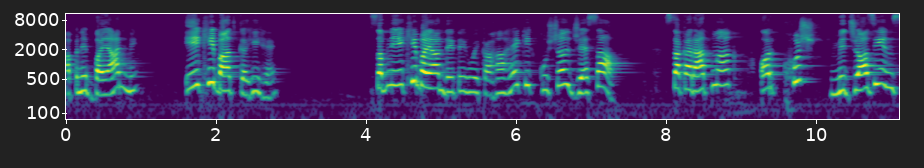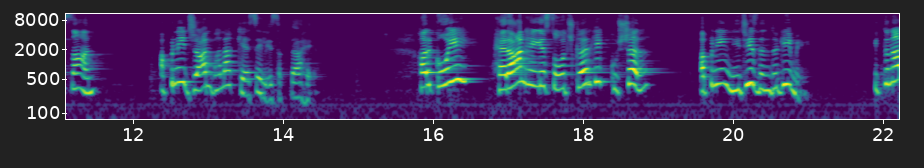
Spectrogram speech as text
अपने बयान में एक ही बात कही है। सबने एक ही बयान देते हुए कहा है कि कुशल जैसा सकारात्मक और खुश मिजाजी इंसान अपनी जान भला कैसे ले सकता है? हर कोई हैरान है यह सोचकर कि कुशल अपनी निजी ज़िंदगी में इतना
